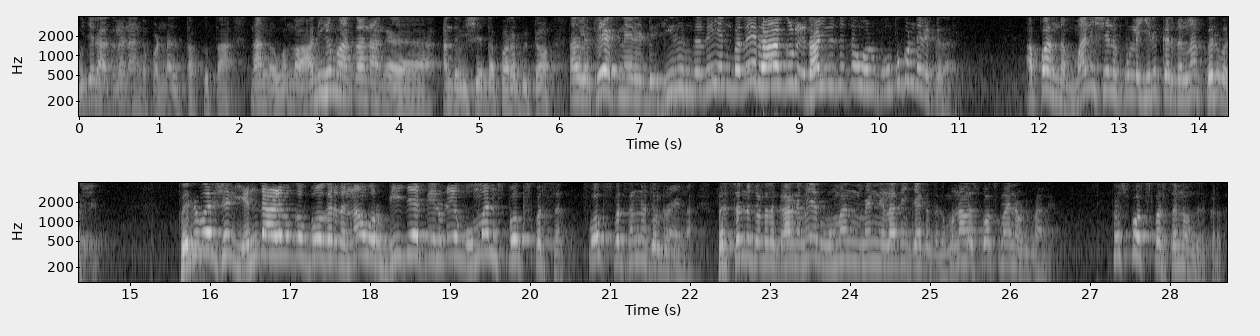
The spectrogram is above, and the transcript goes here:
குஜராத்தில் நாங்கள் பண்ணது தப்பு தான். நாங்கள் கொஞ்சம் அதிகமாக தான் நாங்கள் அந்த விஷயத்தை பரப்பிட்டோம். அதில் ஃபேக் நேரடிஸ் இருந்தது என்பதை ராகுல் ராஜதத்தை ஒரு ஒப்புக்கொண்டு இருக்கிறார் அப்போ அந்த மனுஷனுக்குள்ளே இருக்கிறதெல்லாம் பெருவர்ஷன் பெருவர்ஷன் எந்த அளவுக்கு போகிறதுன்னா ஒரு பிஜேபியினுடைய உமன் ஸ்போக்ஸ் பர்சன் ஸ்போக்ஸ் பர்சன் சொல்கிறேன் என்ன? பெர்சன்னு சொல்கிறதுக்கு காரணமே அது உமன் மென் எல்லாத்தையும் சேர்க்கறதுக்கு. முன்னால் ஸ்போக்ஸ் மேன் அப்படிம்பாங்க. இப்போ ஸ்போக்ஸ் பர்சன் வந்திருக்கிறது.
